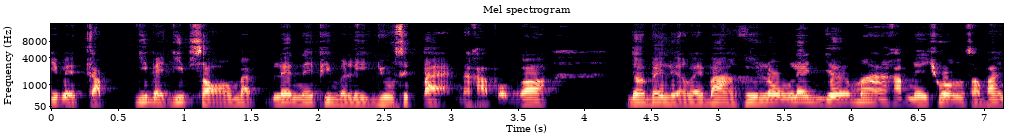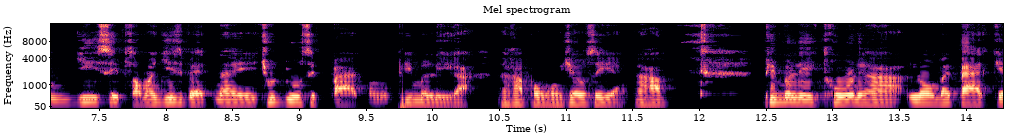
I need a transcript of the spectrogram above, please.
2021 กับ 21 22 แบบเล่นในพรีเมียร์ลีก U18 นะครับผมก็โดนใบเหลืองไปบ้าง คือลงเล่นเยอะมากครับในช่วง 2020 2021 ในชุด U18 ของพรีเมียร์ลีกอะนะครับผมของเชลซีนะครับพรีเมียร์ลีก2เนี่ยลงไป 8 เก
